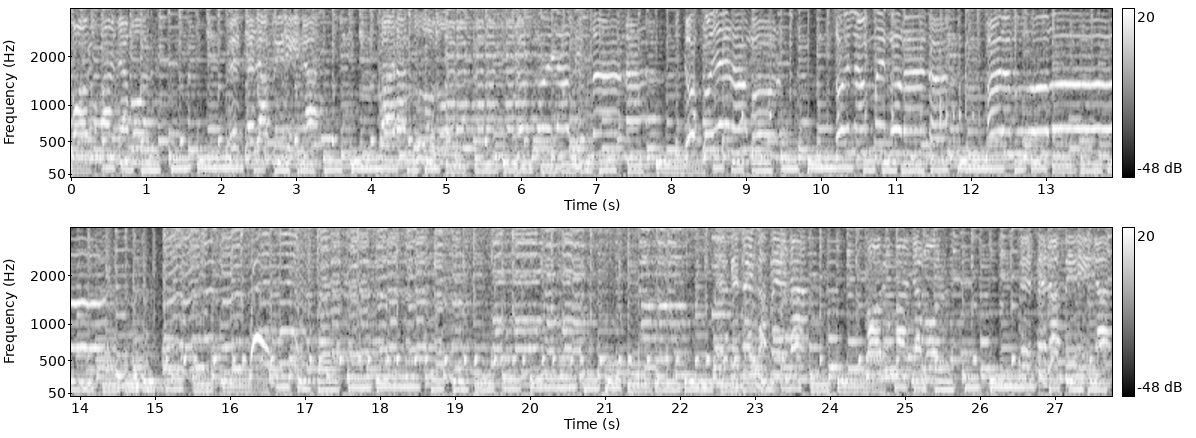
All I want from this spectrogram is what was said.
por un mal de amor, esta es la aspirina para su dolor. Yo soy la tisana, yo soy el que tenga pena por un mal de amor, esta es la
